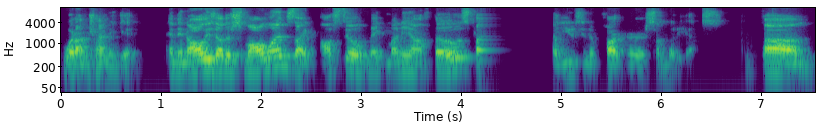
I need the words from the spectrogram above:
what I'm trying to get. And then all these other small ones, like I'll still make money off those by using a partner or somebody else. Um,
